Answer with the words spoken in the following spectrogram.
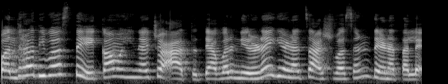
पंधरा दिवस ते एका महिन्याच्या आत त्यावर निर्णय घेण्याचं आश्वासन देण्यात आलंय.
